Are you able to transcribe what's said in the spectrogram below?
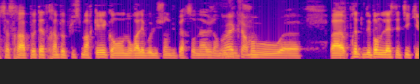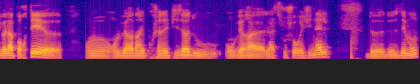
ça sera peut-être un peu plus marqué quand on aura l'évolution du personnage dans ouais, clairement. Euh, bah, après, tout dépend de l'esthétique qu'ils veulent apporter. Euh, on, le verra dans les prochains épisodes où on verra la souche originelle de, de ce démon.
